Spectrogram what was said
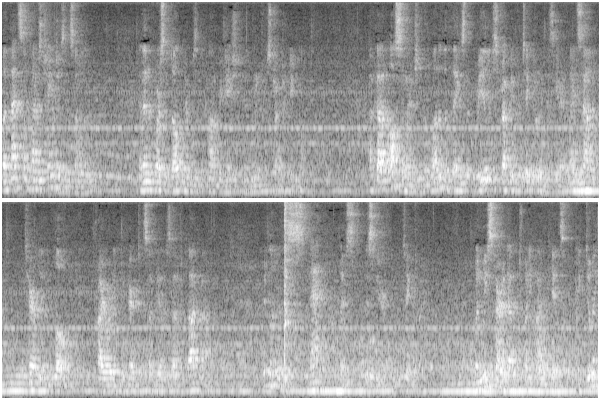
but that sometimes changes in some of them. And then, of course, adult members of the congregation and infrastructure people. I've got to also mention that one of the things that really struck me particularly this year, and it might sound terribly low priority compared to some of the other stuff we're talking about, we're looking at the snack list this year in particular. When we started out with 25 kids, doing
